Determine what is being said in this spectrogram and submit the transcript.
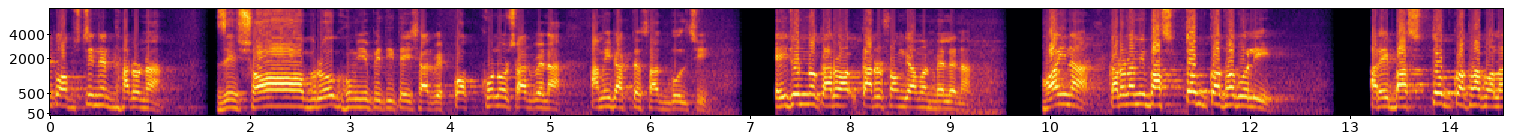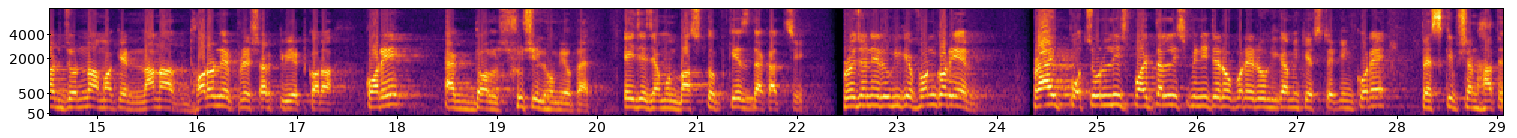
এক অবস্টিনের ধারণা যে সব রোগ হোমিওপ্যাথিতেই সারবে, কখনো সারবে না। আমি ডাক্তার সাদ বলছি, এই জন্য কারও কারও সঙ্গে আমার মেলে না। হয় না, কারণ আমি বাস্তব কথা বলি। আর এই বাস্তব কথা বলার জন্য আমাকে নানা ধরনের প্রেশার ক্রিয়েট করা করে একদল সুশীল হোমিওপ্যাথ। এই যে যেমন বাস্তব কেস দেখাচ্ছি প্রয়োজনে রুগীকে ফোন করিয়েন। প্রায় চল্লিশ, পঁয়তাল্লিশ মিনিটের ওপরে রুগীকে আমি কেস টেকিং করে প্রেসক্রিপশন হাতে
